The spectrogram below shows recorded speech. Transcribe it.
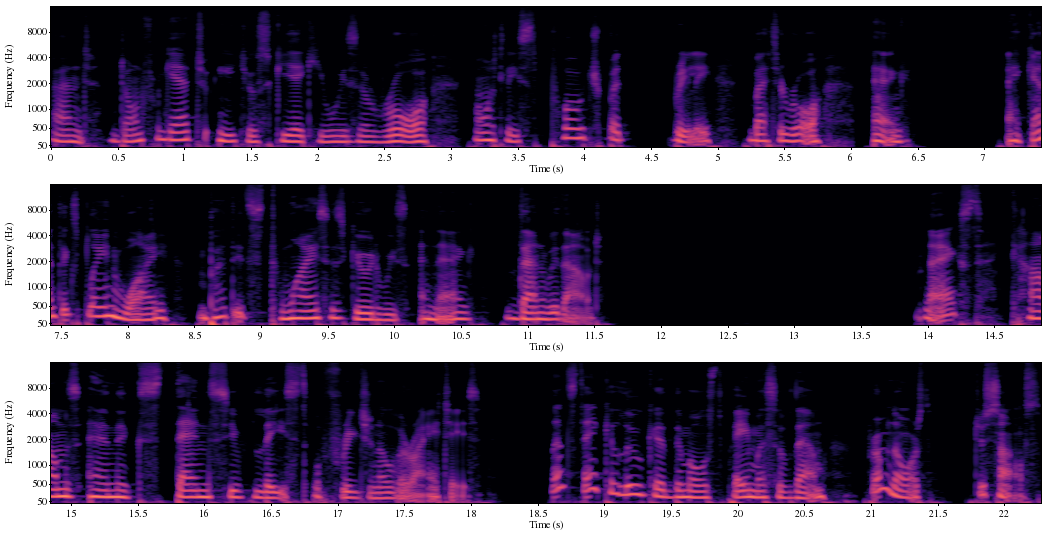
And don't forget to eat your sukiyaki with a raw, or at least poached, but really better raw, egg. I can't explain why, but it's twice as good with an egg than without. Next comes an extensive list of regional varieties. Let's take a look at the most famous of them from north to south.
